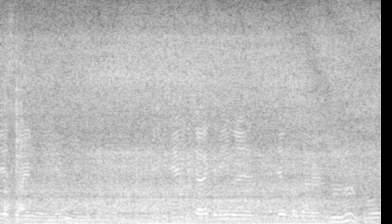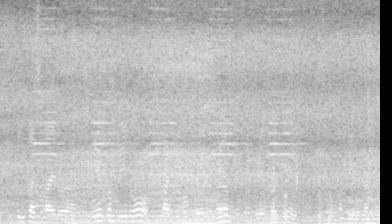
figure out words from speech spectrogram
ये स्लाइड हो रही है जेल बेचारे गरीब हैं जो प्रकार है तो इनका स्लाइड हो रहा है। ये कंप्लीट हो। ताकि वो कंप्लीट करने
